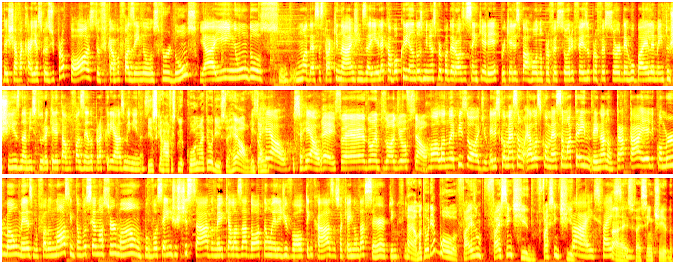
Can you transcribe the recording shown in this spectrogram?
deixava cair as coisas de propósito, ficava fazendo os furduns e aí em um dos uma dessas traquinagens aí ele acabou criando os meninos superpoderosos sem querer, porque ele esbarrou no professor e fez o professor derrubar elemento X na mistura que ele tava fazendo pra criar as meninas. Isso que a Rafa explicou não é teoria, isso é real. Isso então, é real, isso é real. É, isso é do episódio oficial. rola no episódio. Eles começam, elas começam a treinar, treinar não, tratar ele como irmão mesmo, falando: "Nossa, então você é nosso irmão, você é injustiçado", meio que elas adotam ele de volta em casa, só que aí não dá certo, enfim. É, é uma teoria boa, faz, um, faz sentido, faz sentido. Faz, faz, Faz, sim. faz sentido.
